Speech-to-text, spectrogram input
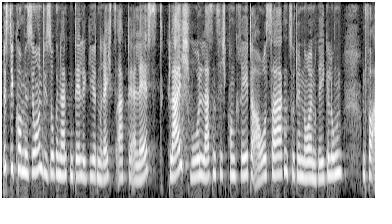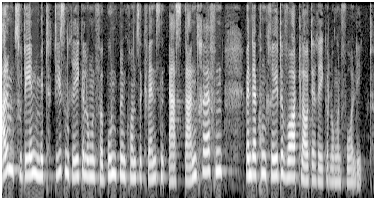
bis die Kommission die sogenannten delegierten Rechtsakte erlässt. Gleichwohl lassen sich konkrete Aussagen zu den neuen Regelungen und vor allem zu den mit diesen Regelungen verbundenen Konsequenzen erst dann treffen, wenn der konkrete Wortlaut der Regelungen vorliegt.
